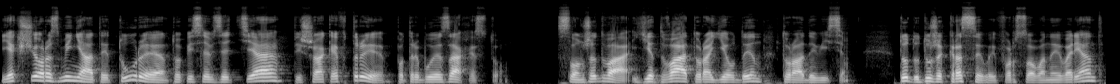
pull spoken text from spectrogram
Якщо розміняти тури, то після взяття пішак F3 потребує захисту. Слон G2, Е2, тура Е1, тура Д8. Тут дуже красивий форсований варіант.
